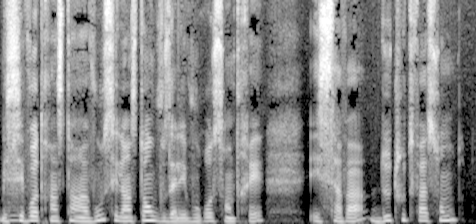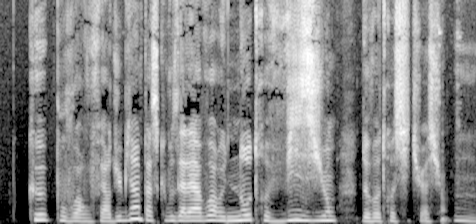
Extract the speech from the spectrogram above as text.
Mais c'est votre instant à vous, c'est l'instant où vous allez vous recentrer et ça va de toute façon que pouvoir vous faire du bien parce que vous allez avoir une autre vision de votre situation. Mmh.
